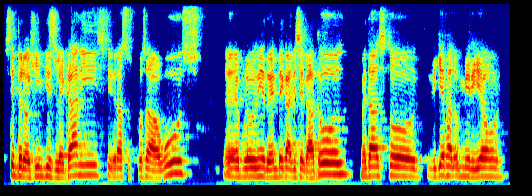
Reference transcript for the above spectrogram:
στην περιοχή της Λεκάνης, στη δράση του προσαγωγούς, ε, που είναι το 11%. Μετά στο δικέφαλο μυριαίων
